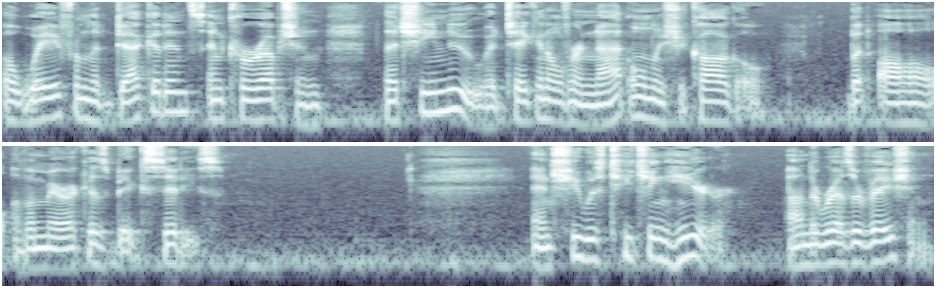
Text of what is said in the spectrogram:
away from the decadence and corruption that she knew had taken over not only Chicago, but all of America's big cities. And she was teaching here on the reservation,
